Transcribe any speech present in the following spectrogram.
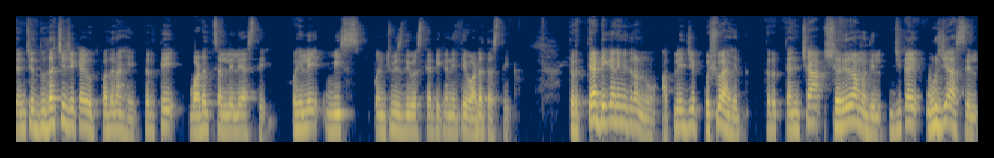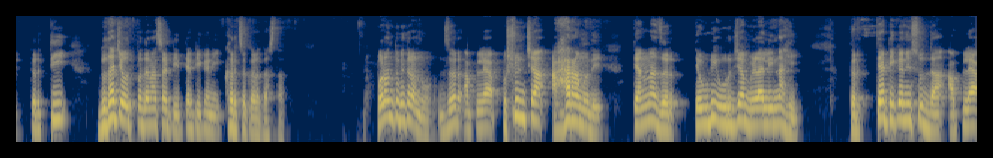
त्यांचे दुधाचे जे काही उत्पादन आहे तर ते वाढत चाललेले असते. पहिले वीस पंचवीस दिवस त्या ठिकाणी ते वाढत असते. तर त्या ठिकाणी मित्रांनो आपले जे पशु आहेत तर त्यांच्या शरीरामधील जी काही ऊर्जा असेल तर ती दुधाच्या उत्पादनासाठी त्या ठिकाणी खर्च करत असतात. परंतु मित्रांनो जर आपल्या पशूंच्या आहारामध्ये त्यांना जर तेवढी ऊर्जा मिळाली नाही तर त्या ठिकाणी सुद्धा आपल्या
